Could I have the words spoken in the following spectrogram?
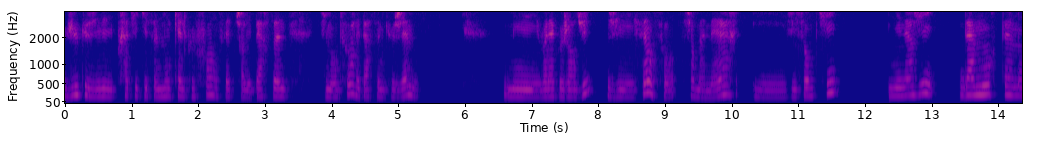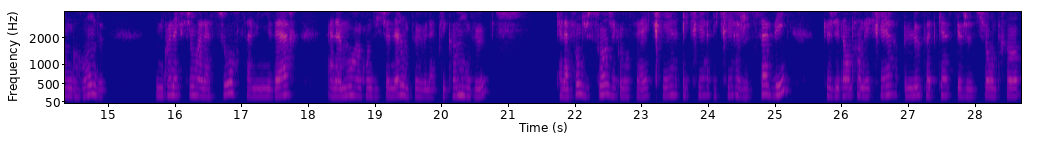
vu que j'ai pratiqué seulement quelques fois en fait sur les personnes qui m'entourent, les personnes que j'aime. Mais voilà qu'aujourd'hui, j'ai fait un soin sur ma mère et j'ai senti une énergie d'amour tellement grande, une connexion à la source, à l'univers, à l'amour inconditionnel, on peut l'appeler comme on veut, qu'à la fin du soin, j'ai commencé à écrire, écrire, écrire, et je savais que j'étais en train d'écrire le podcast que je suis en train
